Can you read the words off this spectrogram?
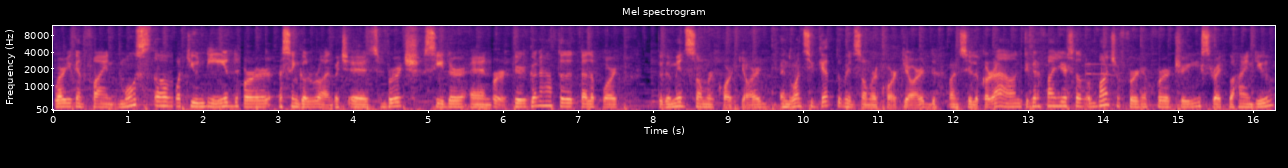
where you can find most of what you need for a single run, which is birch, cedar, and fir. You're gonna have to teleport to the Midsummer Courtyard. And once you get to Midsummer Courtyard, once you look around, you're gonna find yourself a bunch of fir, fir trees right behind you.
